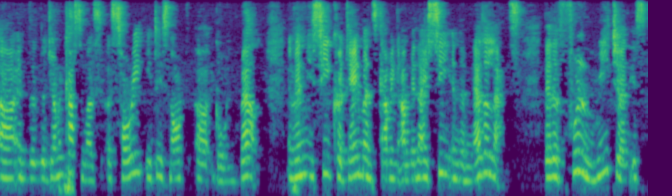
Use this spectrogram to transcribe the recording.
uh, and the, the, German customers, uh, sorry, it is not uh, going well. And when we see curtailments coming on, when I see in the Netherlands that a full region is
